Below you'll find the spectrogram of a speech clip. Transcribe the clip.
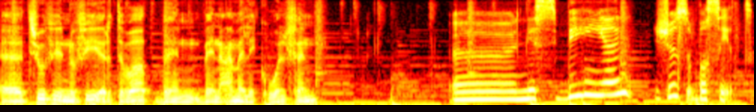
أه تشوفي إنه في ارتباط بين بين عملك والفن؟ أه نسبيا جزء بسيط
